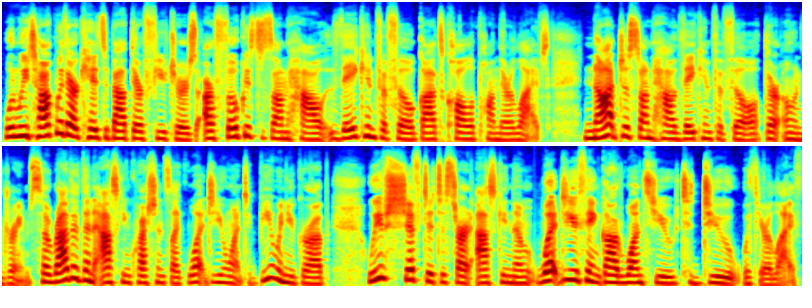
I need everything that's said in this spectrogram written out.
When we talk with our kids about their futures, our focus is on how they can fulfill God's call upon their lives, not just on how they can fulfill their own dreams. So rather than asking questions like, What do you want to be when you grow up? we've shifted to start asking them, What do you think God wants you to do with your life?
